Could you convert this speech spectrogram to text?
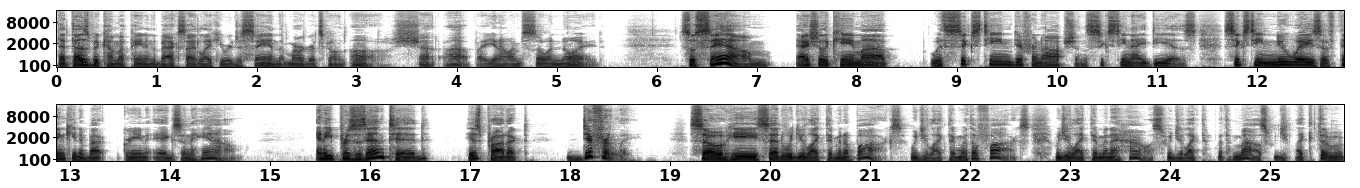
that does become a pain in the backside, like you were just saying, that Margaret's going, Oh, shut up. You know, I'm so annoyed. So Sam actually came up with 16 different options, 16 ideas, 16 new ways of thinking about green eggs and ham. And he presented his product differently. So he said, Would you like them in a box? Would you like them with a fox? Would you like them in a house? Would you like them with a mouse? Would you like them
